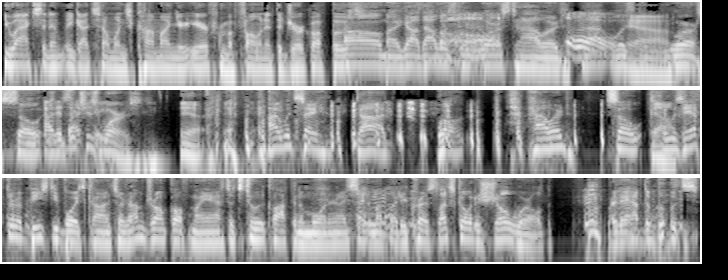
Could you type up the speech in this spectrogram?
you accidentally got someone's cum on your ear from a phone at the jerk off booth? Oh my God, that was the worst, Howard. That oh. was Yeah. the worst. So, How did that Which is feel? worst? Yeah. I would say, God, well, Howard. So Yeah. it was after a Beastie Boys concert. I'm drunk off my ass. It's two o'clock in the morning. I say to my buddy Chris, let's go to Show World where they have the booths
